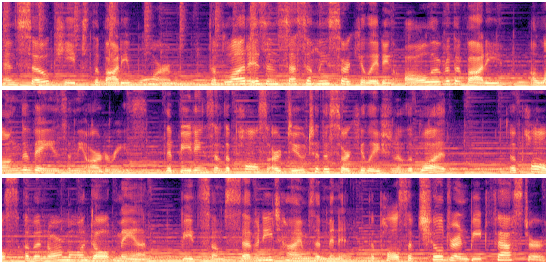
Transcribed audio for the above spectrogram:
and so keeps the body warm. The blood is incessantly circulating all over the body along the veins and the arteries. The beatings of the pulse are due to the circulation of the blood. The pulse of a normal adult man beats some 70 times a minute. The pulse of children beat faster,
